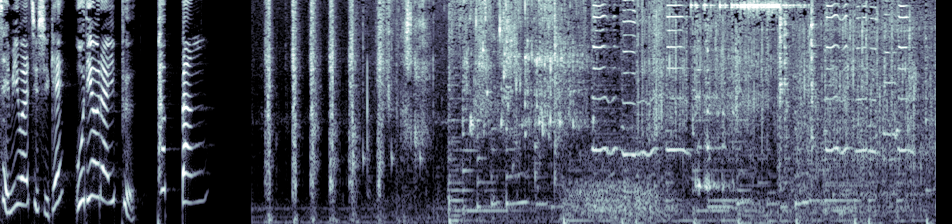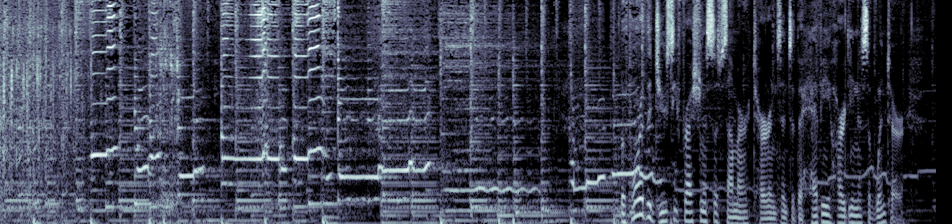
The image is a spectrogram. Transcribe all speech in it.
재미와 지식의 오디오 라이프 팝빵 Before the juicy freshness of summer turns into the heavy hardiness of winter,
